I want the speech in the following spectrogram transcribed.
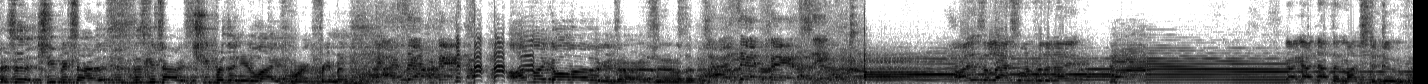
This is a cheap guitar. This is this guitar is cheaper than your life, Mark Freeman. I said fancy. Unlike all other guitars, you know. The, I said fancy. All right, this is the last one for the night. I got nothing much to do.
